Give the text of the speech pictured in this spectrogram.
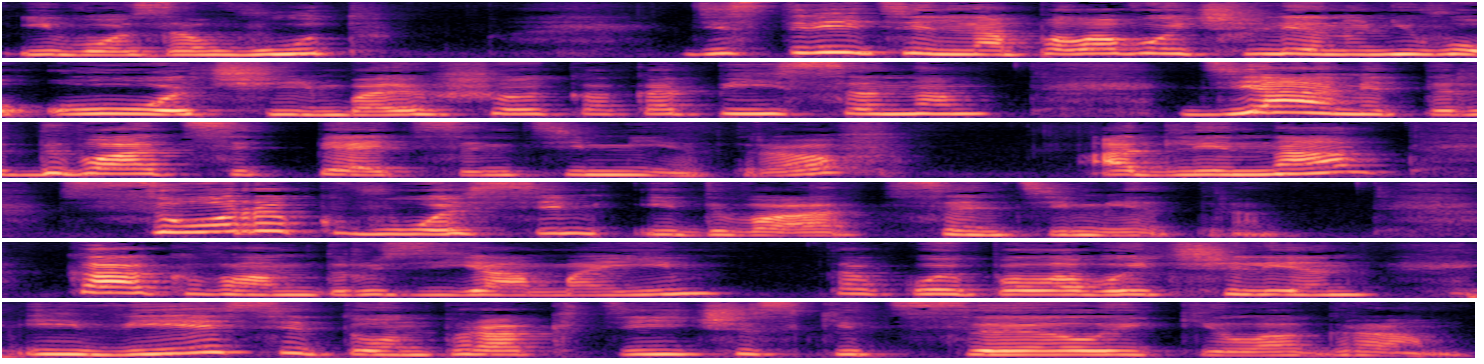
Его зовут Действительно, половой член у него очень большой, как описано. Диаметр 25 сантиметров, а длина 48,2 сантиметра. Как вам, друзья мои, такой половой член? И весит он практически целый килограмм.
